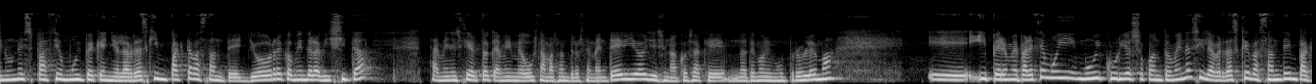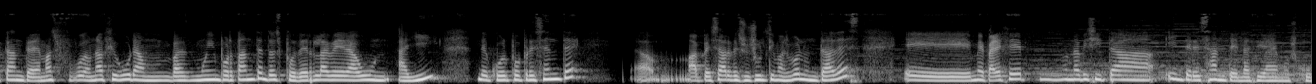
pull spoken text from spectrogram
en un espacio muy pequeño. La verdad es que impacta bastante. Yo recomiendo la visita. También es cierto que a mí me gustan bastante los cementerios y es una cosa que no tengo ningún problema. Eh, y pero me parece muy muy curioso cuanto menos y la verdad es que bastante impactante además fue una figura muy importante entonces poderla ver aún allí de cuerpo presente a pesar de sus últimas voluntades eh, me parece una visita interesante en la ciudad de Moscú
